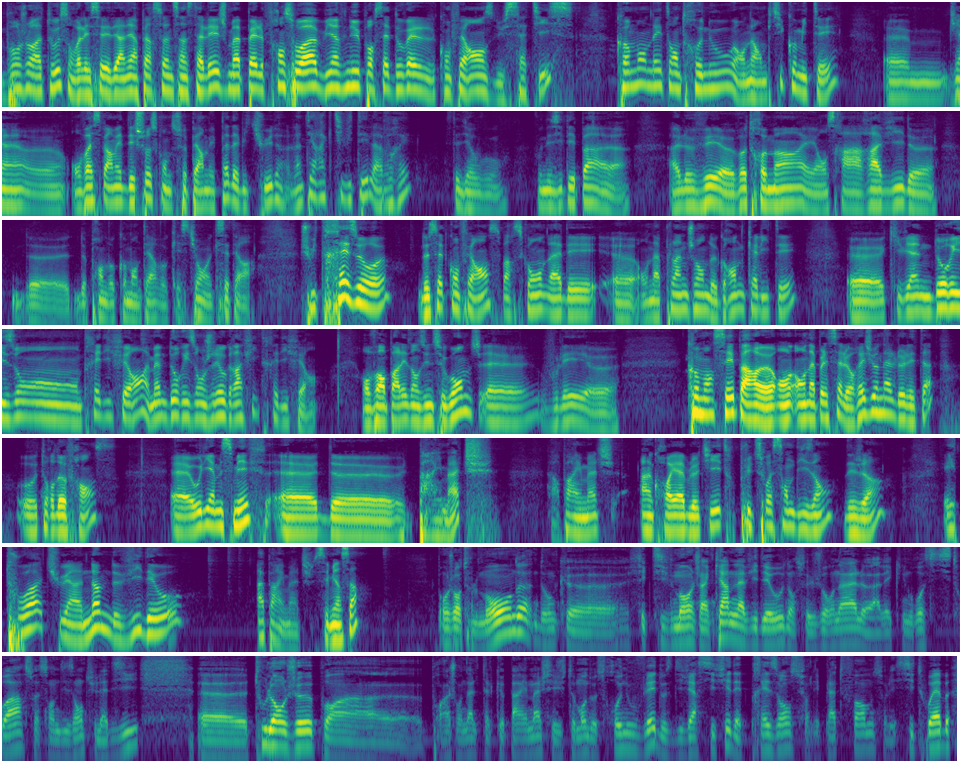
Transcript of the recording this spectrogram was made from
Bonjour à tous, on va laisser les dernières personnes s'installer. Je m'appelle François, bienvenue pour cette nouvelle conférence du Satis. Comme on est entre nous, on est en petit comité, euh, bien, euh, on va se permettre des choses qu'on ne se permet pas d'habitude. L'interactivité, la vraie, c'est-à-dire vous, vous n'hésitez pas à, lever euh, votre main et on sera ravis de, de, prendre vos commentaires, vos questions, etc. Je suis très heureux de cette conférence parce qu'on a, des, on a plein de gens de grande qualité euh, qui viennent d'horizons très différents et même d'horizons géographiques très différents. On va en parler dans une seconde. Je euh, voulais euh, commencer par, on, appelle ça le régional de l'étape au Tour de France. William Smith de Paris Match. Alors Paris Match, incroyable titre, plus de 70 ans déjà. Et toi, tu es un homme de vidéo à Paris Match. C'est bien ça? Bonjour tout le monde. Donc euh, effectivement, j'incarne la vidéo dans ce journal avec une grosse histoire, 70 ans, tu l'as dit. Euh, tout l'enjeu pour un journal tel que Paris Match, c'est justement de se renouveler, de se diversifier, d'être présent sur les plateformes, sur les sites web,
